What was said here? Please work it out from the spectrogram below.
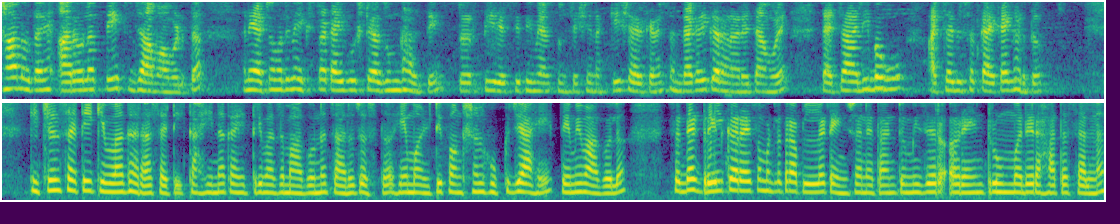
छान होतं आणि आरवला तेच जाम आवडतं. आणि याच्यामध्ये मी एक्स्ट्रा काही गोष्टी अजून घालते. तर ती रेसिपी मी आज तुमच्याशी नक्की शेअर करेन. संध्याकाळी करणार आहे त्यामुळे. त्याच्या आधी बघू आजच्या दिवसात काय काय घडतं. किचनसाठी किंवा घरासाठी काही ना काहीतरी माझं मागवणं चालूच असतं. हे मल्टीफंक्शनल हुक जे आहे ते मी मागवलं. सध्या ड्रिल करायचं म्हटलं तर आपल्याला टेन्शन येतं आणि तुम्ही जर रेंट रूममध्ये राहत असाल ना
